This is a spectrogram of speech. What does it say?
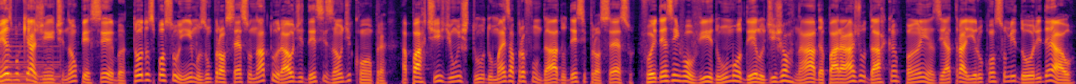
Mesmo que a gente não perceba, todos possuímos um processo natural de decisão de compra. A partir de um estudo mais aprofundado desse processo, foi desenvolvido um modelo de jornada para ajudar campanhas e atrair o consumidor ideal.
